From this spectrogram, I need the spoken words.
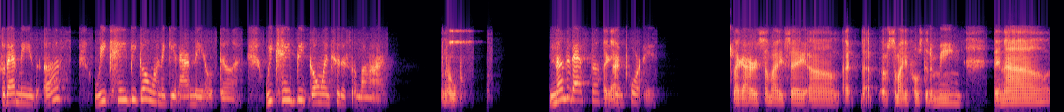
So that means us, we can't be going to get our nails done. We can't be going to the salon. Nope. None of that stuff Like is I- important. Like I heard somebody say, um, I, that, or somebody posted a meme that now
